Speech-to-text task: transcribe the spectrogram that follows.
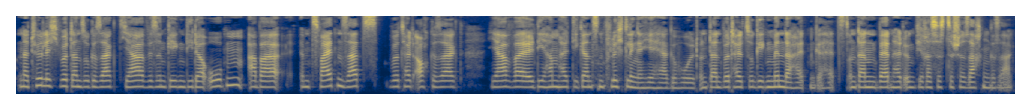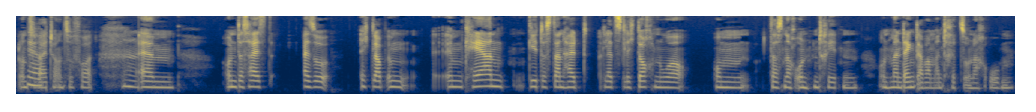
natürlich wird dann so gesagt, ja, wir sind gegen die da oben, aber im zweiten Satz wird halt auch gesagt, ja, weil die haben halt die ganzen Flüchtlinge hierher geholt und dann wird halt so gegen Minderheiten gehetzt und dann werden halt irgendwie rassistische Sachen gesagt und ja. so weiter und so fort. Mhm. Ähm, und das heißt, also ich glaube, im, im Kern geht es dann halt letztlich doch nur um das nach unten treten und man denkt aber, man tritt so nach oben.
